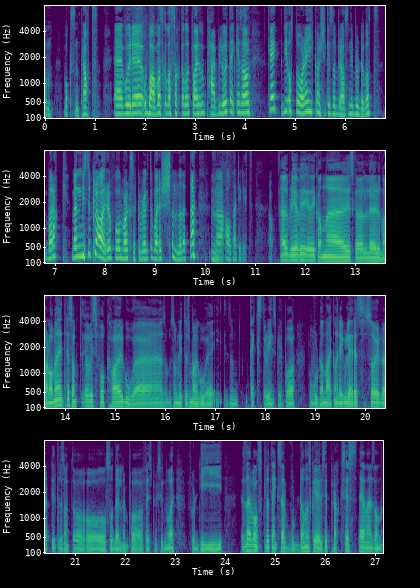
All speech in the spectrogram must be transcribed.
sånn voksenprat. Eh, hvor eh, Obama skal ha sagt han et par sånn Pablo-ord. tenker jeg sånn Ok, De åtte årene gikk kanskje ikke så bra som de burde gått. Barack. Men hvis du klarer å få Mark Zuckerberg til å bare skjønne dette, så er alt er tilgitt. Ja, blir, vi, vi, kan, eh, vi skal runde her nå, men det er interessant hvis folk har gode, som, som lytter som har gode som tekster og innspill på, på hvordan det her kan reguleres, så ville det vært interessant å, å også dele dem på Facebook-siden vår. Fordi det er vanskelig å tenke seg hvordan det skal gjøres i praksis. Det ene er sånn,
